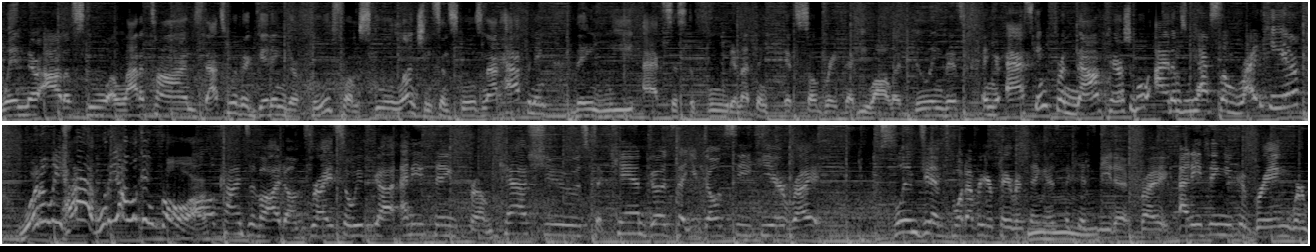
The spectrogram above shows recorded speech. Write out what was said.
when they're out of school, a lot of times that's where they're getting their food from school lunch. And since school's not happening, they need access to food. And I think it's so great that you all are doing this. And you're asking for non perishable items. We have some right here. What do we have? What are y'all looking for? all kinds of items, right? So we've got anything from cashews to canned goods that you don't see here, right? Slim Jims, whatever your favorite thing is, the kids mm. need it, right? Anything you could bring, we're,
